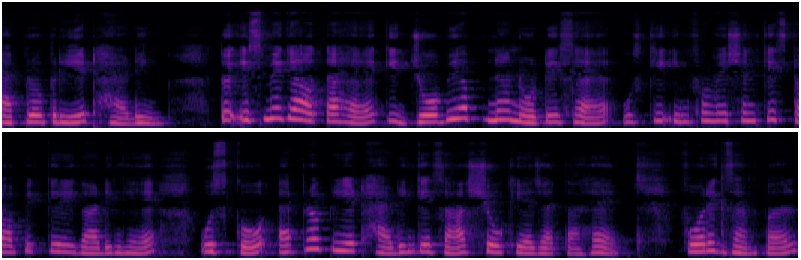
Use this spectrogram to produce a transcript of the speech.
appropriate heading तो इसमें क्या होता है कि जो भी अपना नोटिस है, उसकी इंफॉर्मेशन किस टॉपिक के रिगार्डिंग है, उसको अप्रोप्रिएट हेडिंग के साथ शो किया जाता है। For example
